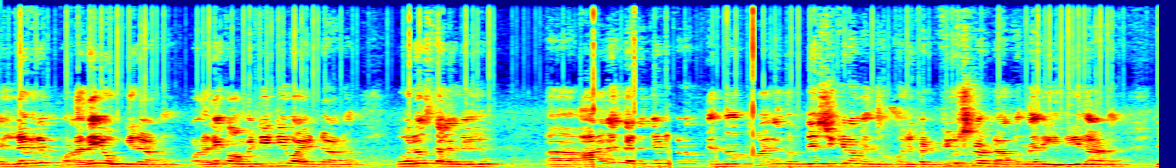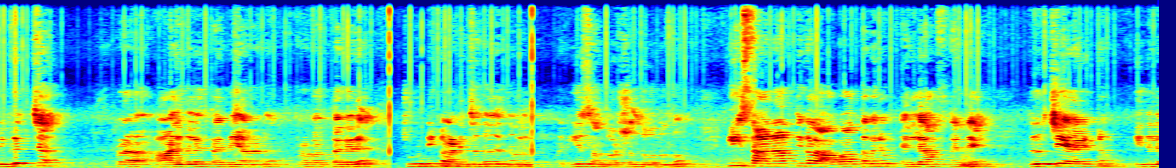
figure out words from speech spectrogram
എല്ലാവരും വളരെ യോഗ്യരാണ് വളരെ കോമ്പറ്റീറ്റീവ് ആയിട്ടാണ് ഓരോ സ്ഥലങ്ങളിലും ആരെ തിരഞ്ഞെടുക്കണം എന്നും ആരെ നിർദ്ദേശിക്കണം എന്നും ഒരു കൺഫ്യൂഷൻ ഉണ്ടാക്കുന്ന രീതിയിലാണ് മികച്ച ആളുകളെ തന്നെയാണ് പ്രവർത്തകർ ചൂണ്ടിക്കാണിച്ചത് എന്നുള്ളത് വലിയ സന്തോഷം തോന്നുന്നു. ഈ സ്ഥാനാർത്ഥികളാവാത്തവരും എല്ലാം തന്നെ തീർച്ചയായിട്ടും ഇതിൽ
